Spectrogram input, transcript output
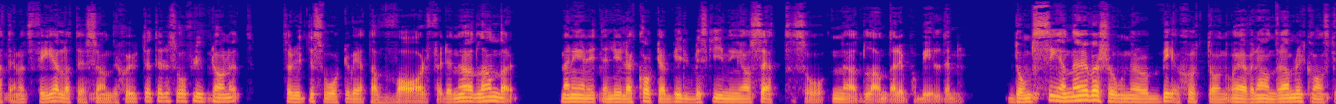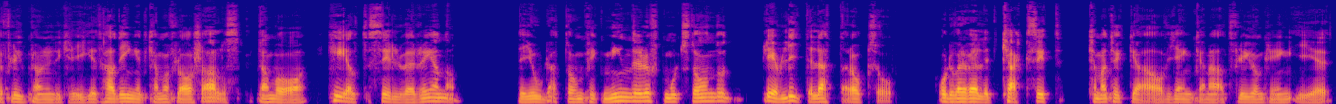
att det är något fel, att det är sönderskjutet eller så flygplanet. Så det är lite svårt att veta varför det nödlandar. Men enligt den lilla korta bildbeskrivning jag har sett så nödlandar det på bilden. De senare versioner av B-17 och även andra amerikanska flygplan under kriget hade inget kamouflage alls utan var helt silverrena. Det gjorde att de fick mindre luftmotstånd och blev lite lättare också. Och det var väldigt kaxigt kan man tycka av jänkarna att flyga omkring i, ett,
